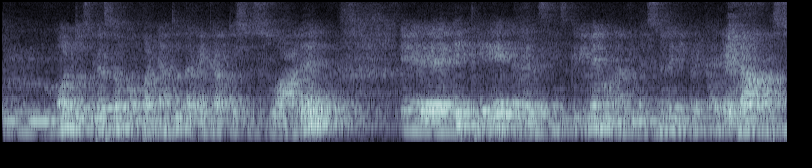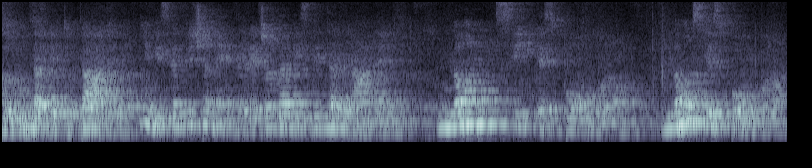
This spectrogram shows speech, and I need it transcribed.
mh, mm, molto spesso accompagnato dal ricatto sessuale eh, e che eh, si iscrive in una dimensione di precarietà assoluta e totale quindi semplicemente le giornaliste italiane non si espongono, non si espongono,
